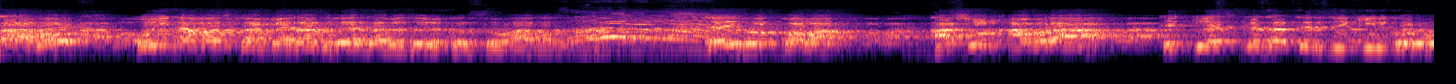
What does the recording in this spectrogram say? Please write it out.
দাঁড়াবো, ওই নামাজটা বেরাত হয়ে যাবে যে যাই হোক বাবা, আসুন আমরা একটু স্পেজাতের জিকির করব।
